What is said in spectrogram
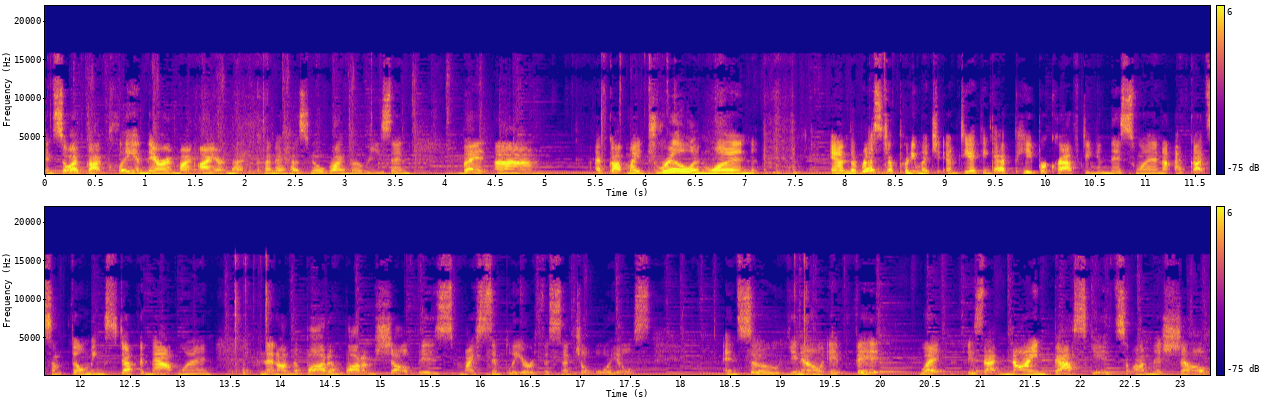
And so I've got clay in there and my iron. That kind of has no rhyme or reason. But um, I've got my drill in one and the rest are pretty much empty. I think I have paper crafting in this one. I've got some filming stuff in that one. And then on the bottom, bottom shelf is my Simply Earth Essential Oils. And so, you know, it fit, what is that, nine baskets on this shelf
